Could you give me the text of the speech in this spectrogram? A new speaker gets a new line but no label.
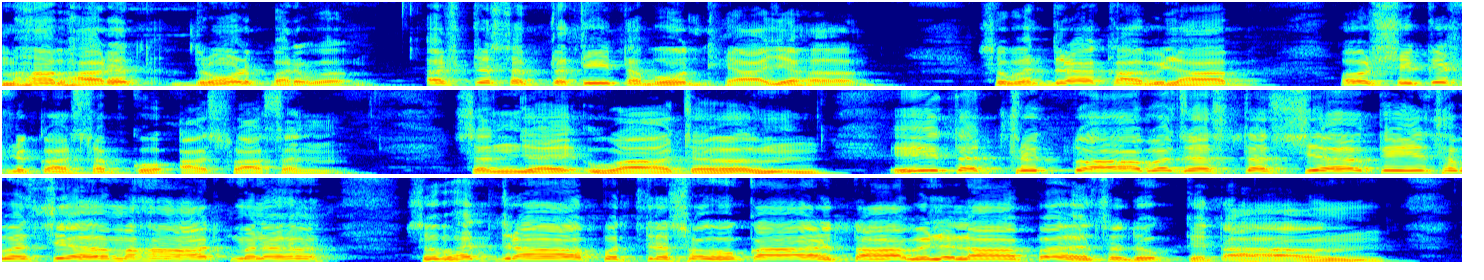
महाभारत द्रोण पर्व, अष्टसप्तति तमोध्याय। सुभद्रा का विलाप और श्री कृष्ण का सबको आश्वासन। संजय उवाच एतत्वा वचस्त केशव से महात्मन सुभद्रा पुत्र शोकार्ता विललाप सदुखिता।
